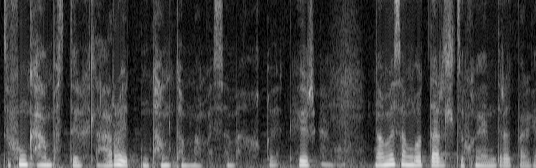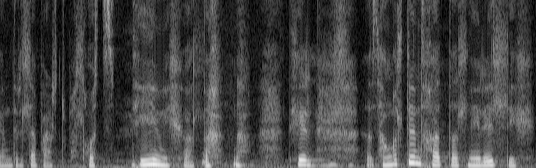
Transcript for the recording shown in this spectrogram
зөвхөн кампус дээр их 10 хэдэн том том ном байсан байх байхгүй. Тэгэхээр номын сангуудаар л зөвхөн амьдраад баг амьдралаа барж болох үс тийм их болоо. Тэгэхээр сонголтын тухайд бол нэрэл их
